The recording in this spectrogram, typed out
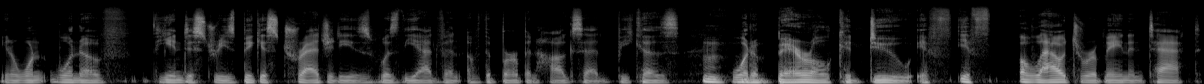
you know one one of the industry's biggest tragedies was the advent of the bourbon hogshead because mm. what a barrel could do if if allowed to remain intact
